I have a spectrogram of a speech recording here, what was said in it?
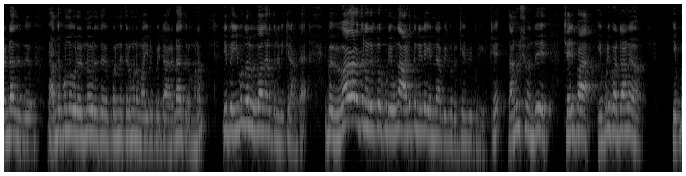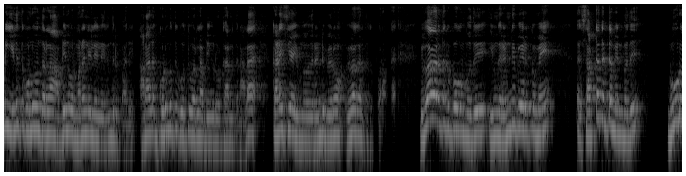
ரெண்டாவது இது அந்த பொண்ணு ஒரு இன்னொரு இது பொண்ணு திருமணம் ஆகிட்டு போயிட்டா ரெண்டாவது திருமணம். இப்போ இவங்களும் விவாகரத்தில் நிற்கிறாங்க இப்போ விவாகரத்தில் இருக்கக்கூடியவங்க அடுத்த நிலை என்ன அப்படிங்கிற ஒரு கேள்விக்குறி இருக்குது தனுஷ் வந்து சரிப்பா எப்படி பார்த்தாலும் எப்படி இழுத்து கொண்டு வந்துடலாம் அப்படின்னு ஒரு மனநிலையில் இருந்திருப்பார். ஆனாலும் குடும்பத்துக்கு ஒத்து வரல அப்படிங்கிற ஒரு காரணத்தினால கடைசியாக இவங்க வந்து ரெண்டு பேரும் விவாகரத்துக்கு போகிறாங்க விவாகரத்துக்கு போகும்போது இவங்க ரெண்டு பேருக்குமே சட்டத்திட்டம் என்பது நூறு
